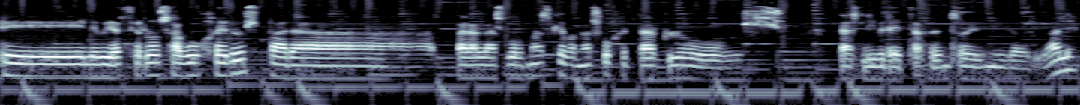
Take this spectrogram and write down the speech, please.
eh, le voy a hacer los agujeros para, para, las gomas que van a sujetar los, las libretas dentro del Midori, ¿vale?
